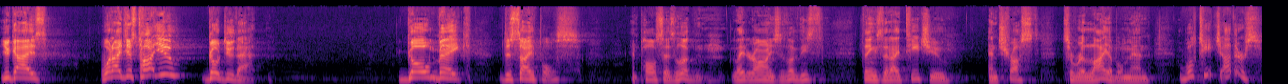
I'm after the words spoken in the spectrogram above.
you guys, what I just taught you, go do that. Go make disciples. And Paul says, Look, later on, he says, Look, these things that I teach you and trust to reliable men, we'll teach others.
